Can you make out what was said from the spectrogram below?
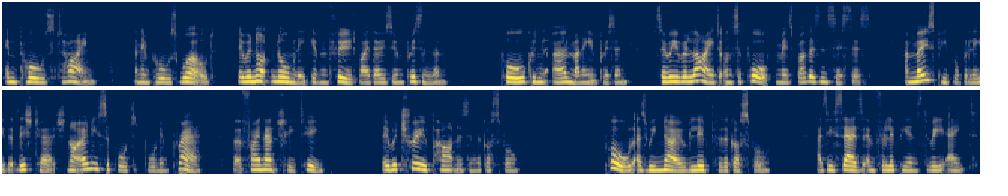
in Paul's time and in Paul's world, they were not normally given food by those who imprisoned them. Paul couldn't earn money in prison, so he relied on support from his brothers and sisters, and most people believe that this church not only supported Paul in prayer, but financially too. They were true partners in the gospel. Paul, as we know, lived for the gospel, as he says in Philippians 3 8.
